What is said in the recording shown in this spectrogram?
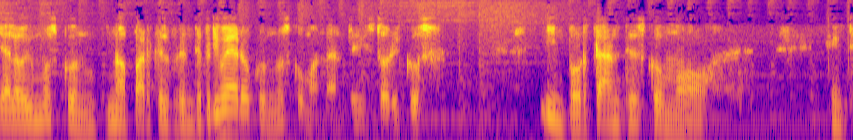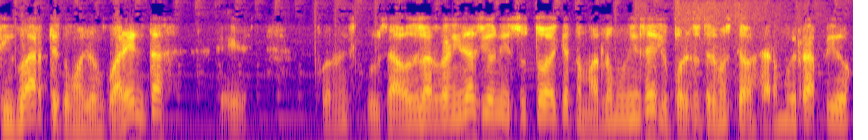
ya lo vimos con una parte del Frente Primero, con unos comandantes históricos importantes como Gentil Duarte, como John 40, que fueron expulsados de la organización y eso todo hay que tomarlo muy en serio, por eso tenemos que avanzar muy rápido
